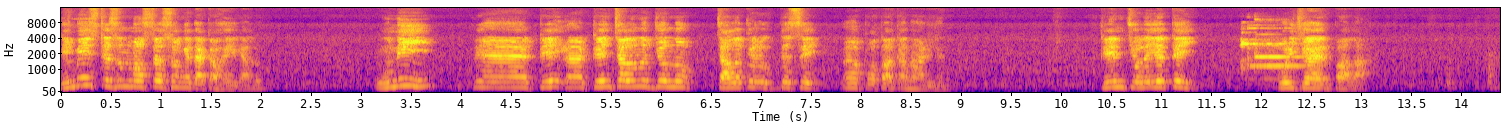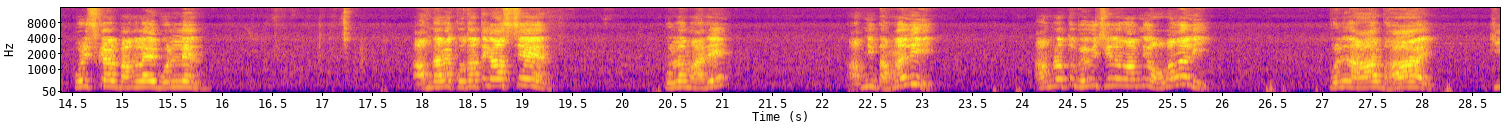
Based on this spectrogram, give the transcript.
নেমে স্টেশন মাস্টার সঙ্গে দেখা হয়ে গেল। উনি ট্রেন চালানোর জন্য চালকের উদ্দেশ্যে পতাকা নাড়লেন। ট্রেন চলে যেতেই পরিচয়ের পালা। পরিষ্কার বাংলায় বললেন, আপনারা কোথা থেকে আসছেন? বললাম, আরে, আপনি বাঙালি? আমরা তো ভেবেছিলাম আপনি অবাঙালি। বললেন, আর ভাই, কি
